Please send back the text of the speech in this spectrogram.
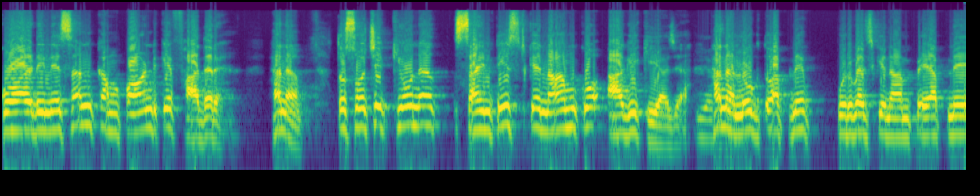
कोऑर्डिनेशन कंपाउंड के फादर हैं है ना? तो सोचे क्यों ना साइंटिस्ट के नाम को आगे किया जाए। है ना? लोग तो अपने पूर्वज के नाम पे अपने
